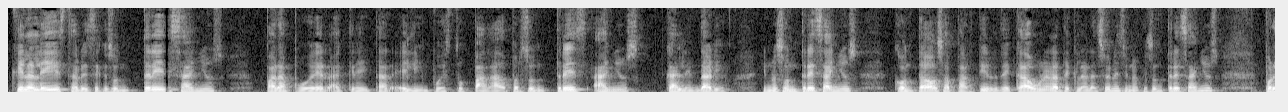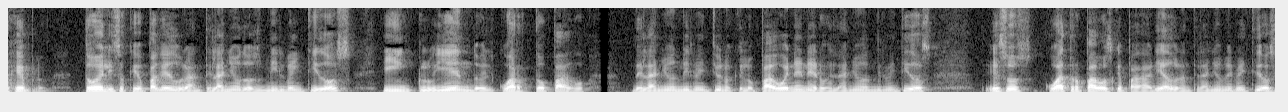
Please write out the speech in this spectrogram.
que la ley establece que son tres años para poder acreditar el impuesto pagado. Pero son tres años calendario y no son tres años contados a partir de cada una de las declaraciones, sino que son tres años. Por ejemplo, todo el ISO que yo pagué durante el año 2022, incluyendo el cuarto pago del año 2021, que lo pago en enero del año 2022, esos cuatro pagos que pagaría durante el año 2022,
